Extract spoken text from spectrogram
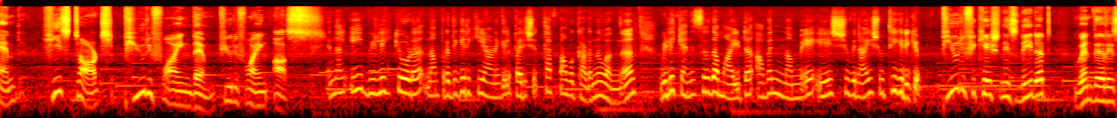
and He starts purifying them, purifying us. എന്നാൽ ഈ വിളിക്കോട് നാം പ്രതികരിക്കുകയാണെങ്കിൽ പരിശുദ്ധാത്മാവ് കടന്നു വന്ന് വിളിക്കനുസൃതമായിട്ട് അവൻ നമ്മെ യേശുവിനായി ശുദ്ധീകരിക്കും purification is needed when there is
